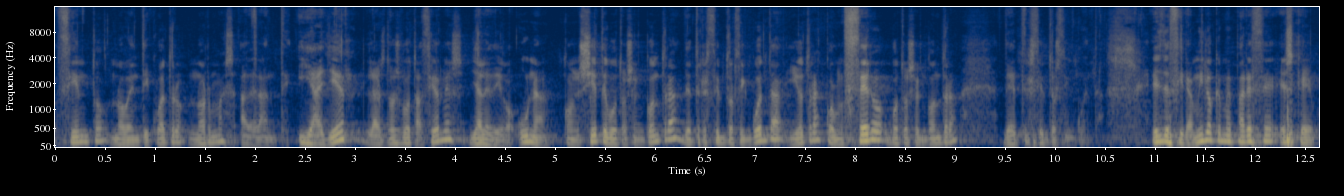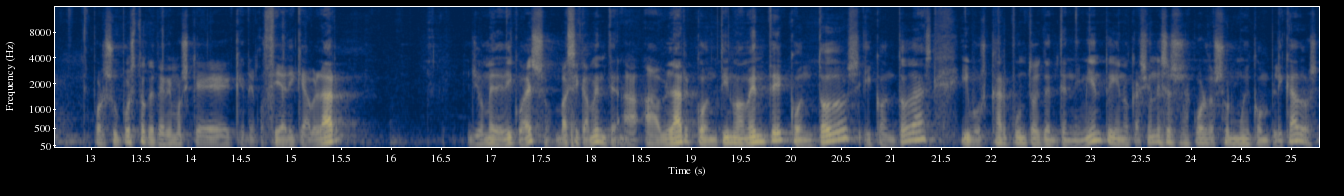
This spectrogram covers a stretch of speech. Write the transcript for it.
194 normas adelante. Y ayer las dos votaciones, ya le digo, una con siete votos en contra de 350 y otra con cero votos en contra de 350. Es decir, a mí lo que me parece es que, por supuesto que tenemos que, que negociar y que hablar, yo me dedico a eso, básicamente, a, hablar continuamente con todos y con todas y buscar puntos de entendimiento. Y en ocasiones esos acuerdos son muy complicados,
